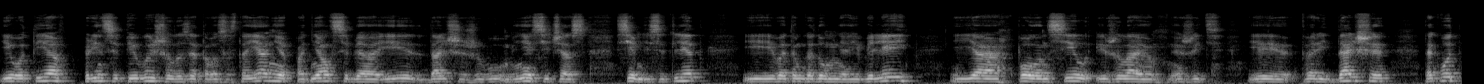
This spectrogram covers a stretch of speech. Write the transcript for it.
И вот я, в принципе, вышел из этого состояния, поднял себя и дальше живу. Мне сейчас 70 лет, и в этом году у меня юбилей. И я полон сил и желаю жить и творить дальше. Так вот,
